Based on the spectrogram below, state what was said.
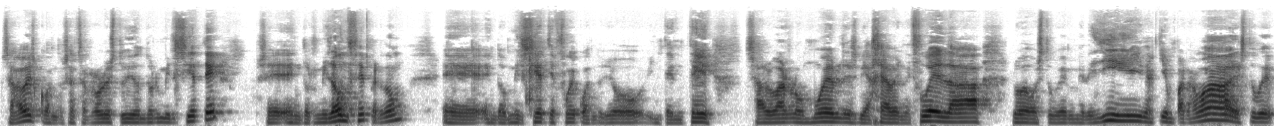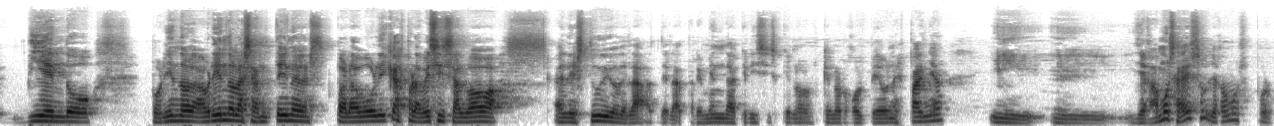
¿Sabes? Cuando se cerró el estudio en 2007, en 2011, perdón, eh, en 2007 fue cuando yo intenté salvar los muebles, viajé a Venezuela, luego estuve en Medellín, aquí en Panamá, estuve viendo, poniendo, abriendo las antenas parabólicas para ver si salvaba el estudio de la, de la tremenda crisis que nos, que nos golpeó en España y, llegamos a eso, llegamos por,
